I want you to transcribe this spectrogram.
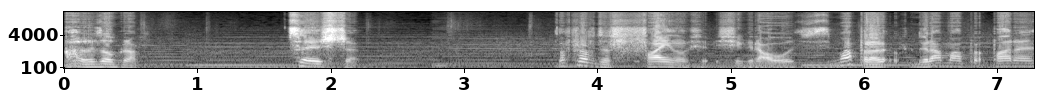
Ale dobra. Co jeszcze? Naprawdę fajno się, się grało. Ma gra ma parę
